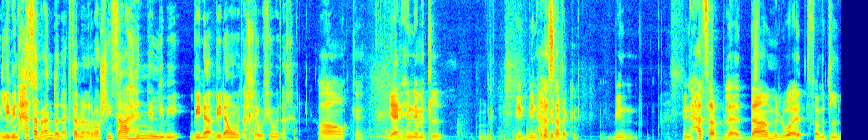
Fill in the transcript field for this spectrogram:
اللي بينحسب عندهم أكثر من 24 ساعة هن اللي بي... بينا... بيناموا متأخر وبيفيقوا متأخر. آه أوكي. يعني هن مثل بي- بينحسب. بين بينحسب لقدام الوقت فمثل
